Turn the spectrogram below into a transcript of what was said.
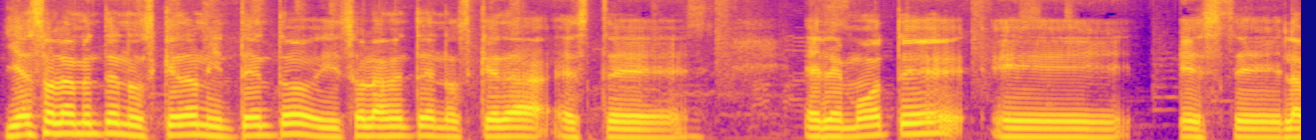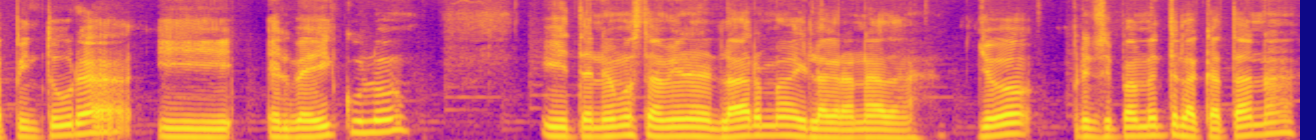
Ya solamente nos queda un intento y solamente nos queda este el emote, eh, este la pintura y el vehículo y tenemos también el arma y la granada. Yo principalmente la katana,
